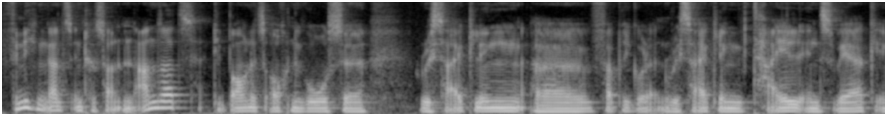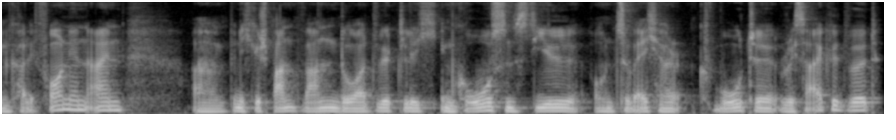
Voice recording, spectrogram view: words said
Finde ich einen ganz interessanten Ansatz. Die bauen jetzt auch eine große Recycling-Fabrik äh, oder ein Recycling-Teil ins Werk in Kalifornien ein äh, bin ich gespannt, wann dort wirklich im großen Stil und zu welcher Quote recycelt wird.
